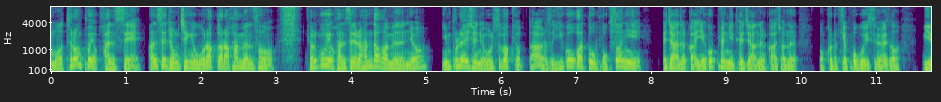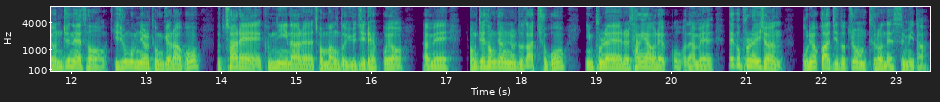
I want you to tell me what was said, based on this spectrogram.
뭐 트럼프의 관세, 관세 정책이 오락가락하면서 결국에 관세를 한다고 하면은요. 인플레이션이 올 수밖에 없다. 그래서 이거가 또 복선이 되지 않을까, 예고편이 되지 않을까 저는 어 그렇게 보고. 그래서 미 연준에서 기준금리를 동결하고 두 차례 금리 인하의 전망도 유지를 했고요. 그다음에 경제 성장률도 낮추고 인플레를 상향을 했고 그다음에 스태그플레이션 우려까지도 좀 드러냈습니다.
